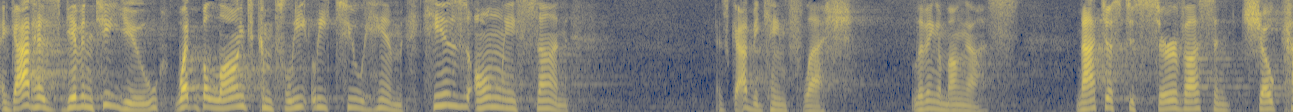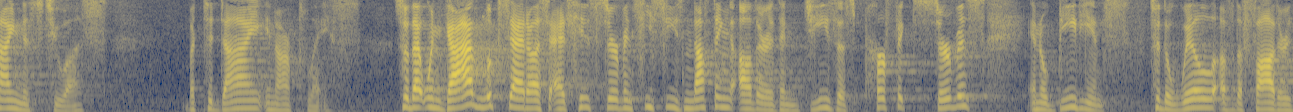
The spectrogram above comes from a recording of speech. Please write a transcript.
And God has given to you what belonged completely to him, his only Son. As God became flesh, living among us, not just to serve us and show kindness to us, but to die in our place so that when God looks at us as his servants, he sees nothing other than Jesus' perfect service and obedience to the will of the Father.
